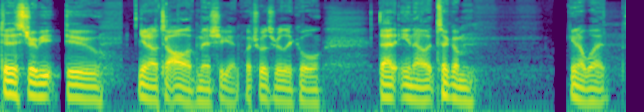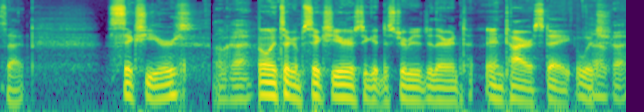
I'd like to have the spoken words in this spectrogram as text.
to distribute to you know to all of Michigan, which was really cool. That you know it took them, you know what is that, six years. Okay. It only took them six years to get distributed to their ent- entire state, which okay.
